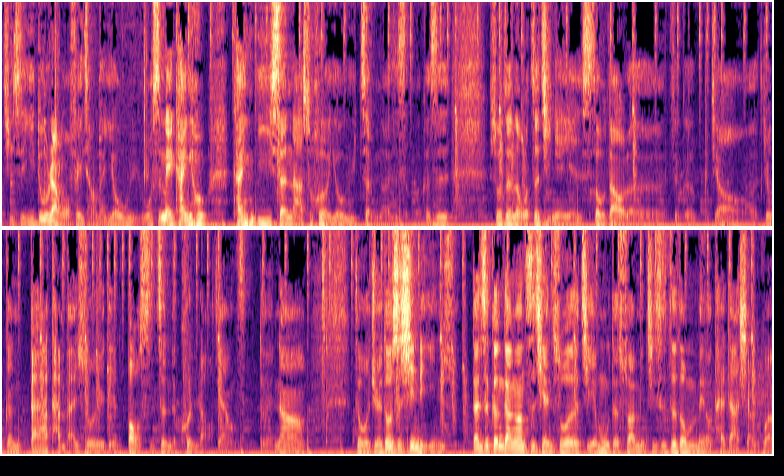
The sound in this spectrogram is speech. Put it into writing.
其实一度让我非常的忧郁。我是没看忧看医生啊，说有忧郁症还是什么。可是说真的，我这几年也受到了这个比较，就跟大家坦白说，有点暴食症的困扰这样子。对，那这我觉得都是心理因素，但是跟刚刚之前说的节目的说明，其实这都没有太大相关，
